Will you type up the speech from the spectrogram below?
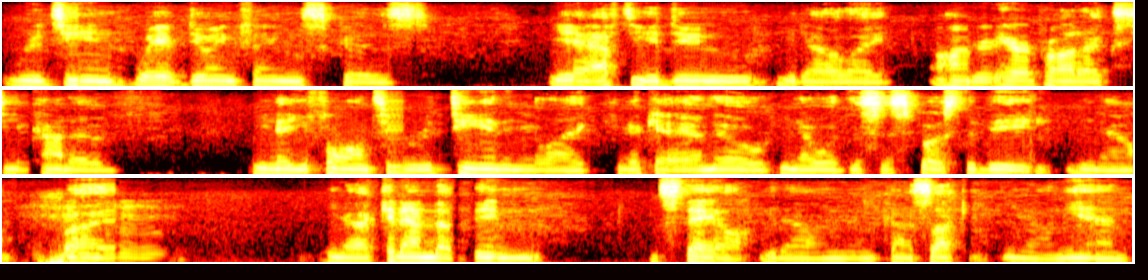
routine way of doing things because, yeah, after you do, you know, like 100 hair products, you kind of, you know, you fall into a routine and you're like, okay, I know, you know, what this is supposed to be, you know, but, you know, it can end up being stale, you know, and, and kind of sucking, you know, in the end.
